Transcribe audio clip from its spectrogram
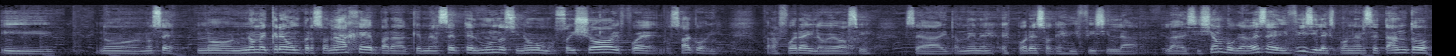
y no, no sé, no, no me creo un personaje para que me acepte el mundo, sino como soy yo y fue, lo saco y para afuera y lo veo así. O sea, y también es, por eso que es difícil la, la, decisión, porque a veces es difícil exponerse tanto,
